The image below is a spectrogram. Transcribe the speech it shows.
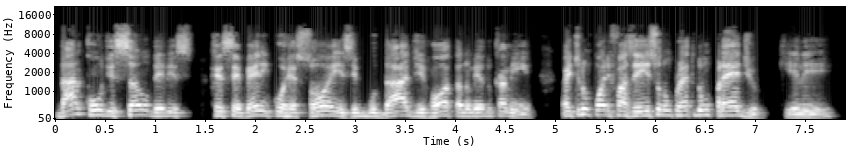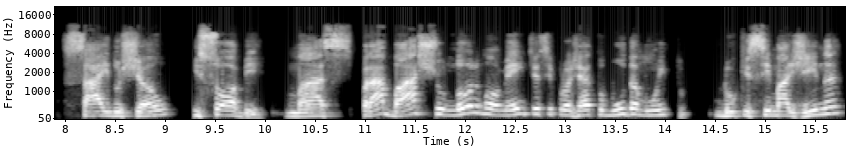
dar condição deles receberem correções e mudar de rota no meio do caminho. A gente não pode fazer isso num projeto de um prédio, que ele sai do chão e sobe. Mas para baixo, normalmente, esse projeto muda muito do que se imagina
